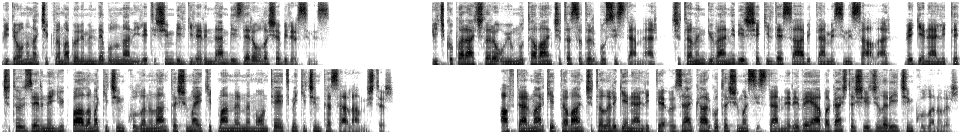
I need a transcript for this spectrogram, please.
Videonun açıklama bölümünde bulunan iletişim bilgilerinden bizlere ulaşabilirsiniz. Pitchcup araçlara uyumlu tavan çıtasıdır bu sistemler, çıtanın güvenli bir şekilde sabitlenmesini sağlar ve genellikle çıta üzerine yük bağlamak için kullanılan taşıma ekipmanlarını monte etmek için tasarlanmıştır. Aftermarket tavan çıtaları genellikle özel kargo taşıma sistemleri veya bagaj taşıyıcıları için kullanılır.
